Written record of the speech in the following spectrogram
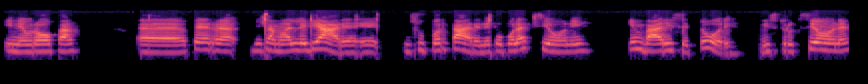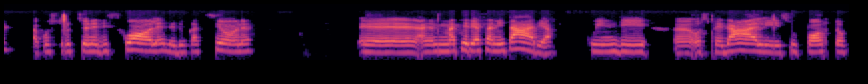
in Europa, eh, per diciamo, alleviare e supportare le popolazioni in vari settori, l'istruzione, la costruzione di scuole, l'educazione, eh, in materia sanitaria, quindi eh, ospedali, supporto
